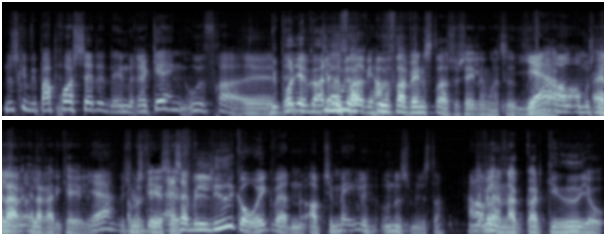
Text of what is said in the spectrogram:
Nu skal vi bare prøve at sætte en regering ud fra øh, Vi prøver lige at gøre de det, muligheder, vi har. Ud fra Venstre og Socialdemokratiet. Ja, og, og måske eller, andre. eller radikale. Ja, hvis og måske SF. Altså, vil Lidegaard ikke være den optimale udenrigsminister? Han har det vil han nok godt give, jo.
